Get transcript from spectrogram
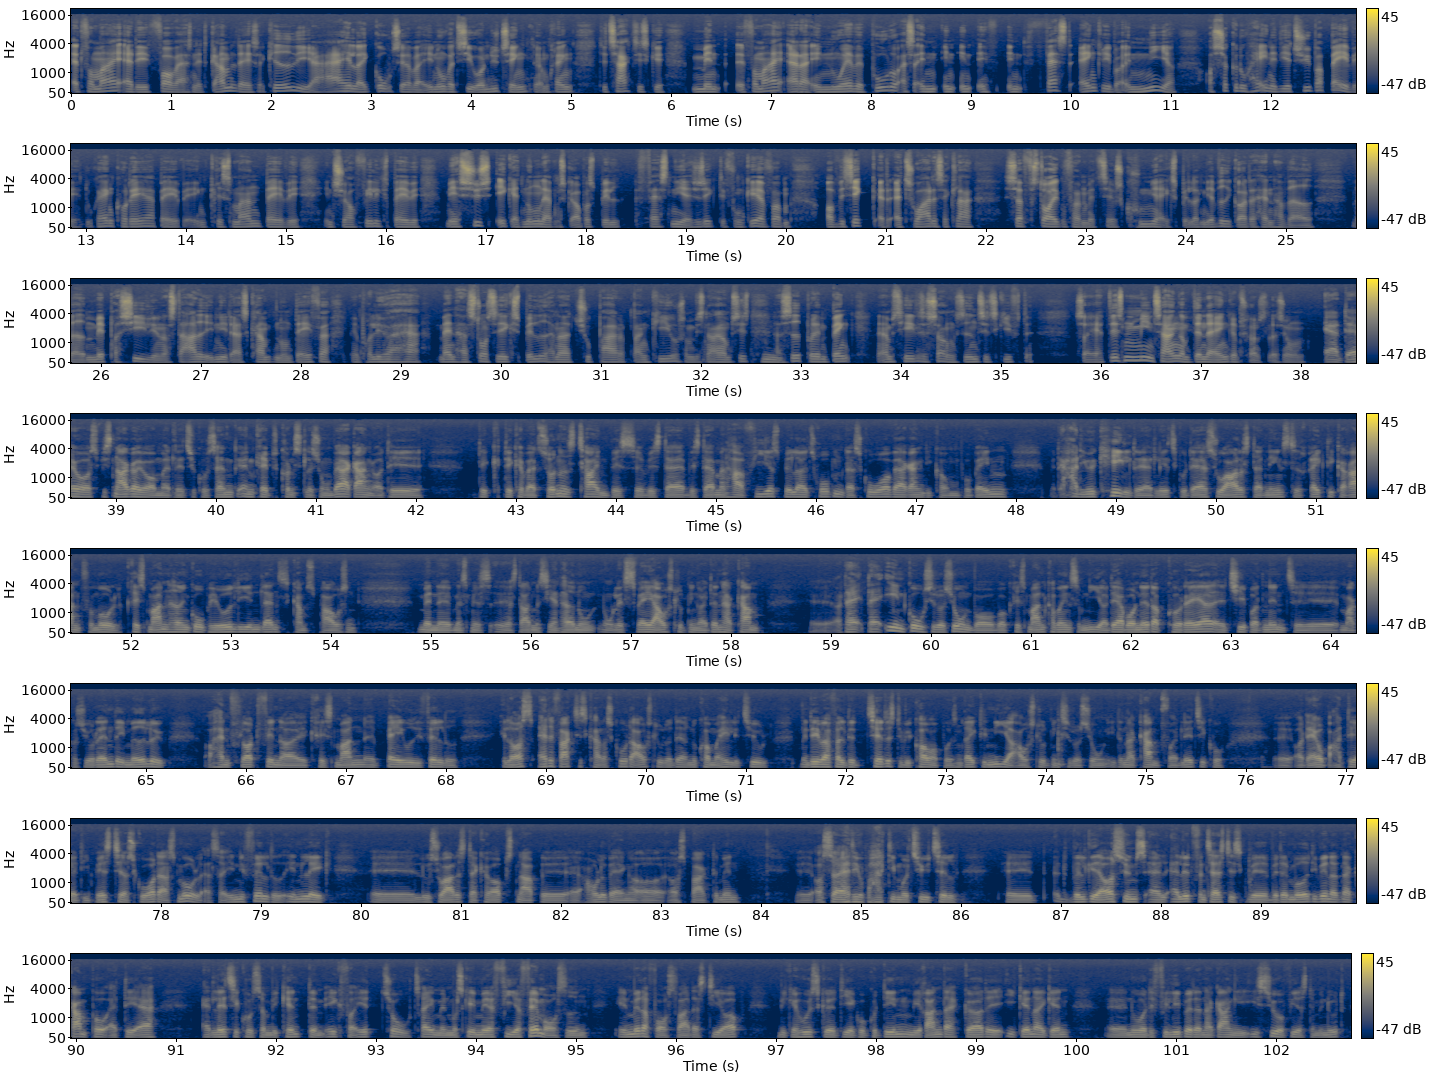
at for mig er det for at være sådan lidt gammeldags og kedelig. Jeg er heller ikke god til at være innovativ og nytænkende omkring det taktiske. Men øh, for mig er der en nueve puro, altså en, en, en, en fast angriber, en nier, og så kan du have en af de her typer bagved. Du kan have en Correa bagved, en Griezmann bagved, en Joao Felix bagved. Men jeg synes ikke, at nogen af dem skal op og spille fast nier. Jeg synes ikke, det fungerer for dem. Og hvis ikke, at, at Suarez er klar, så forstår jeg ikke, hvorfor Mateus Cunha ikke spiller den. Jeg ved godt, at han har været, været med Brasilien og startet ind i deres kamp nogle dage før. Men prøv lige at høre her. Man har stort set ikke spillet. Han har Chupar Banquillo, som vi snakker om sidst, mm. har siddet på den bænk nærmest hele sæsonen siden sit skifte. Så ja, det er sådan min tanke om den der angrebskonstellation. Ja, det er jo også, vi snakker jo om Atleticos angrebskonstellation hver gang, og det, det, det kan være et sundhedstegn, hvis, hvis, der, hvis der man har fire spillere i truppen, der scorer hver gang de kommer på banen. Men det har de jo ikke helt, Atletico. Det er Suarez, der er den eneste rigtig garant for mål. Chris Mann havde en god periode lige inden landskampspausen. Men, øh, men som jeg startede med at sige, han havde nogle, nogle lidt svage afslutninger i den her kamp. Øh, og der, der er en god situation, hvor, hvor Chris Mann kommer ind som ni, og der hvor netop Correa øh, chipper den ind til øh, Marcos Llorente i medløb, og han flot finder øh, Chris Mann øh, bagud i feltet. Eller også er det faktisk Carrasco, der afslutter der, nu kommer jeg helt i tvivl. Men det er i hvert fald det tætteste, vi kommer på sådan en rigtig nier afslutningssituation i den her kamp for Atletico. Øh, og det er jo bare der, de er bedst til at score deres mål, altså inde i feltet, indlæg. Øh, Luis Suarez, der kan opsnappe øh, afleveringer og, og sparke dem ind. Øh, Øh, og så er det jo bare, at de må ty til, øh, hvilket jeg også synes er, er lidt fantastisk ved, ved den måde, de vinder den her kamp på, at det er Atletico, som vi kendte dem, ikke for 1, 2, 3, men måske mere 4-5 år siden. En midterforsvar, der stiger op. Vi kan huske, at Diego Godin, Miranda gør det igen og igen. Øh, nu er det Felipe den her gang i, i 87. minut.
